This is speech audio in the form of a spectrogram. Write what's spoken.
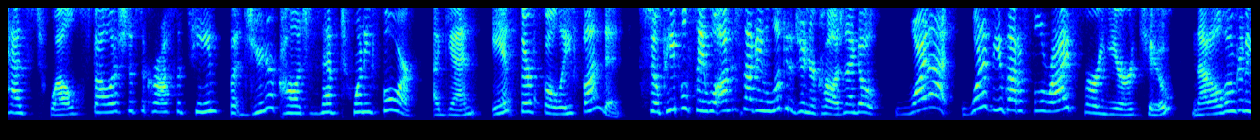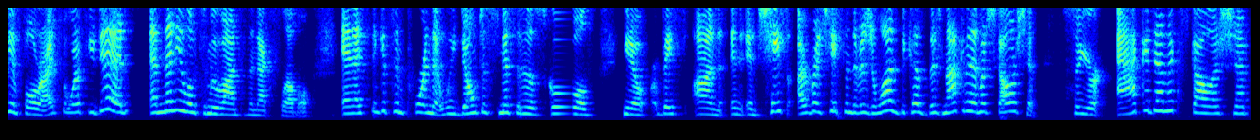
has 12 scholarships across the team, but junior colleges have 24. Again, if they're fully funded. So people say, well, I'm just not going to look at a junior college. And I go, why not? What if you got a full ride for a year or two? Not all of them are going to get full rides, but what if you did? And then you look to move on to the next level. And I think it's important that we don't dismiss in those schools, you know, based on and, and chase everybody chasing division one because there's not going to be that much scholarship. So your academic scholarship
